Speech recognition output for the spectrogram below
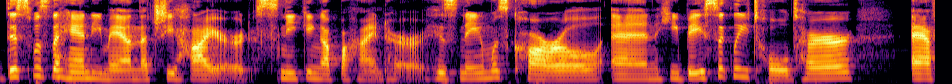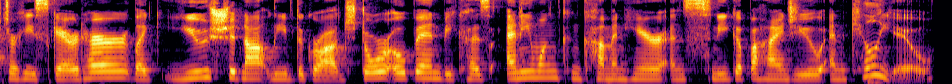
this was the handyman that she hired, sneaking up behind her. His name was Carl, and he basically told her after he scared her, like, you should not leave the garage door open because anyone can come in here and sneak up behind you and kill you.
